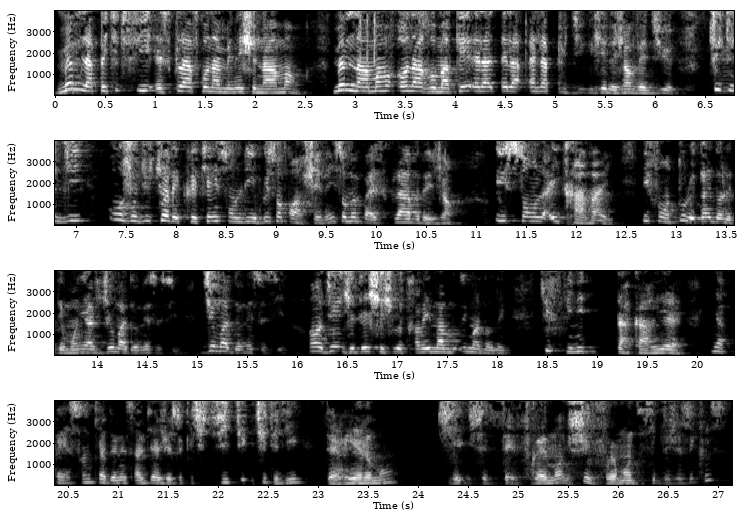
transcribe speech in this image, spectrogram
Même la petite fille esclave qu'on a menée chez Naaman. Même Naaman, on a remarqué, elle a, pu diriger les gens vers Dieu. Tu te dis, aujourd'hui, tu as les chrétiens, ils sont libres, ils sont pas enchaînés, ils sont même pas esclaves des gens. Ils sont là, ils travaillent. Ils font tout le temps dans le témoignage. Dieu m'a donné ceci. Dieu m'a donné ceci. Oh Dieu, j'étais chercher le travail, il m'a donné. Tu finis ta carrière. Il n'y a personne qui a donné sa vie à Jésus. Tu, tu, te dis, c'est réellement, c'est vraiment, je suis vraiment disciple de Jésus-Christ?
